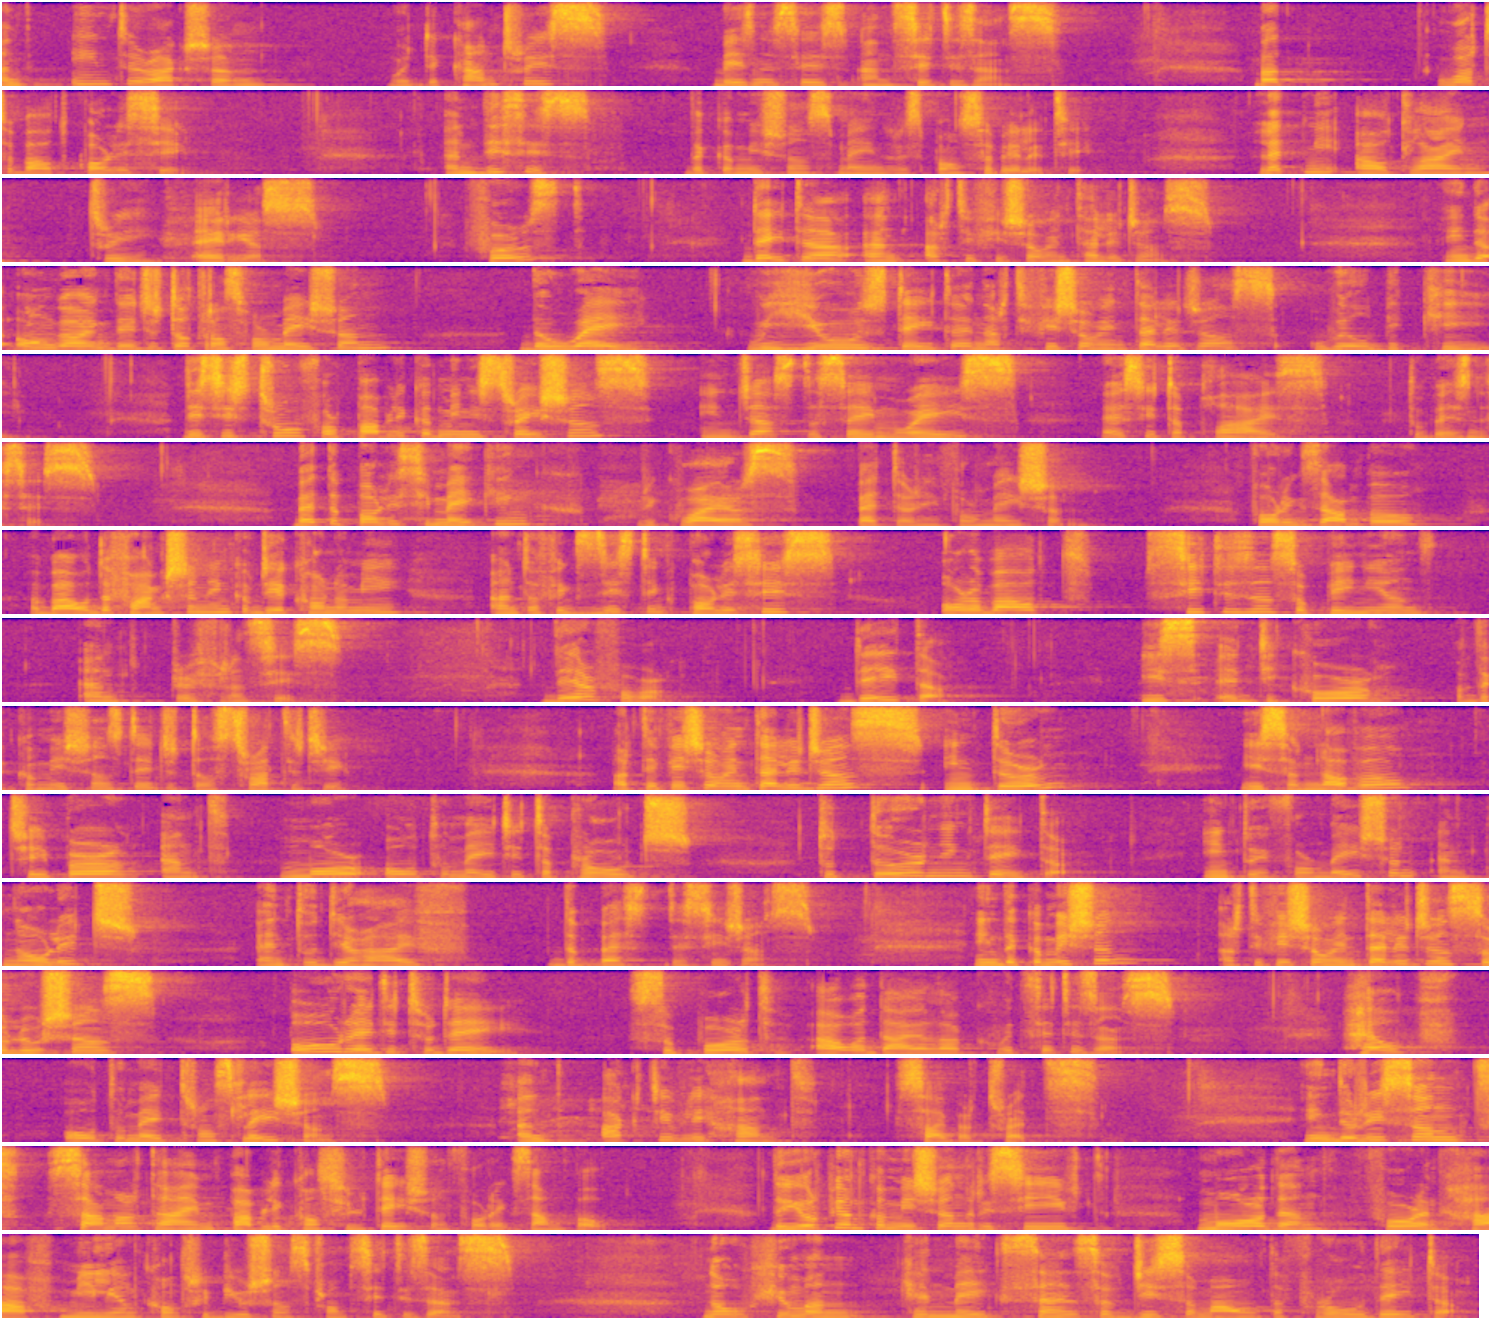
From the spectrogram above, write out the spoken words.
and interaction with the countries, businesses, and citizens. But what about policy? And this is the Commission's main responsibility. Let me outline three areas. First, data and artificial intelligence. In the ongoing digital transformation, the way we use data and artificial intelligence will be key. This is true for public administrations in just the same ways as it applies to businesses. Better policy making requires better information. For example, about the functioning of the economy and of existing policies, or about citizens' opinions and preferences. Therefore, data is at the core of the Commission's digital strategy. Artificial intelligence, in turn, is a novel, cheaper, and more automated approach to turning data into information and knowledge and to derive the best decisions. In the Commission, artificial intelligence solutions already today support our dialogue with citizens, help automate translations, and actively hunt cyber threats. In the recent summertime public consultation, for example, the European Commission received more than four and a half million contributions from citizens. No human can make sense of this amount of raw data.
